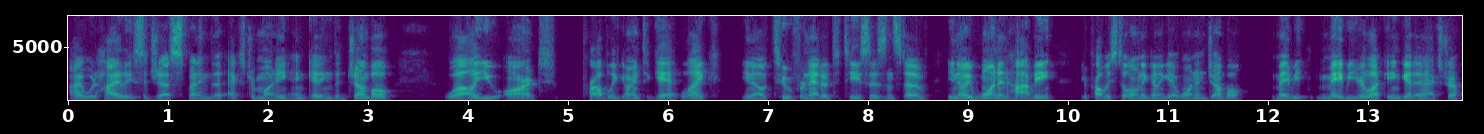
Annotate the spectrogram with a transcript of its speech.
I would highly suggest spending the extra money and getting the jumbo while you aren't probably going to get like, you know, two Fernando Tatises instead of, you know, one in hobby. You're probably still only going to get one in jumbo. Maybe, maybe you're lucky and get an extra,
